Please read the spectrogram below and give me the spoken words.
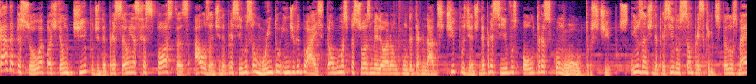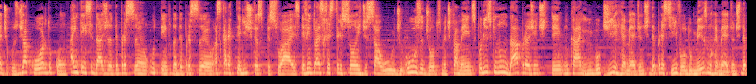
cada pessoa pode ter um tipo de depressão e as respostas aos antidepressivos são muito individuais. Então, algumas pessoas melhoram com determinados tipos de antidepressivos, outras com outros tipos. E os antidepressivos são prescritos pelos médicos de acordo com a intensidade da depressão, o tempo da depressão, as características pessoais, eventuais restrições de saúde, uso de outros medicamentos. Por isso que não dá para a gente ter um carimbo de remédio antidepressivo ou do mesmo remédio antidepressivo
